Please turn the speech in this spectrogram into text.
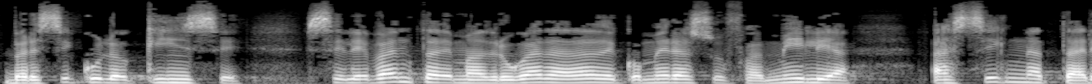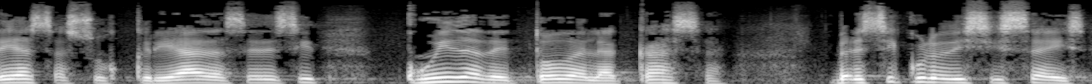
Versículo 15, se levanta de madrugada, da de comer a su familia, asigna tareas a sus criadas, es decir, cuida de toda la casa. Versículo 16,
